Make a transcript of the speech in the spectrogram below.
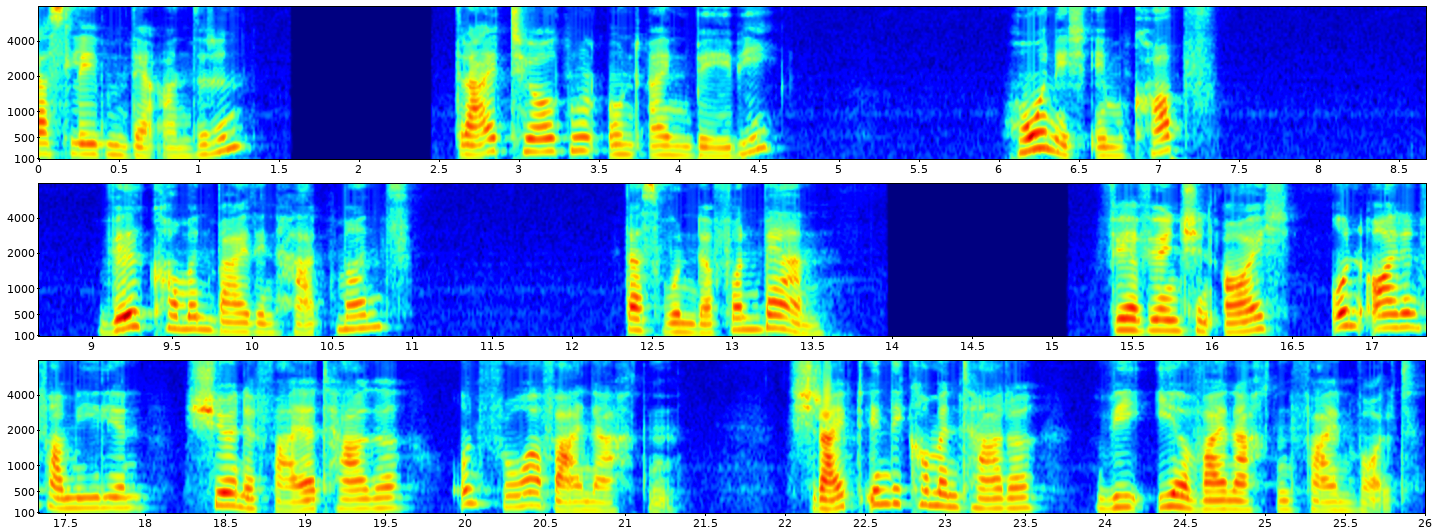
Das Leben der anderen, Drei Türken und ein Baby, Honig im Kopf, Willkommen bei den Hartmanns, Das Wunder von Bern. Wir wünschen euch und euren Familien schöne Feiertage und frohe Weihnachten. Schreibt in die Kommentare, wie ihr Weihnachten feiern wollt.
